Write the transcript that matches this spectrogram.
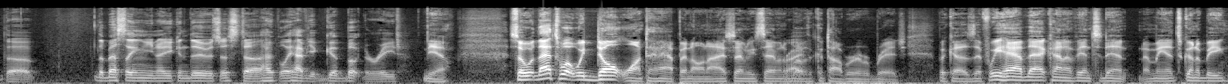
the the best thing you know you can do is just uh, hopefully have you a good book to read. Yeah. So that's what we don't want to happen on I 77 above Right. the Catawba River Bridge. Because if we have that kind of incident, I mean, it's going to be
